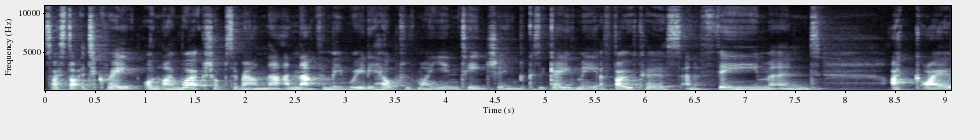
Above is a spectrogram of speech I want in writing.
So I started to create online workshops around that, and that for me really helped with my yin teaching because it gave me a focus and a theme and I, I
